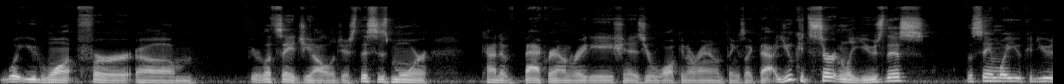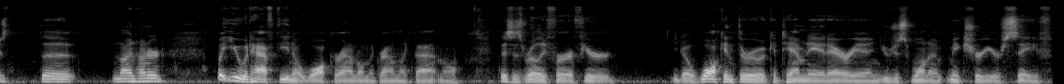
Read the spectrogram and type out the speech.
what you'd want for um, if you're, let's say, a geologist. This is more kind of background radiation as you're walking around, things like that. You could certainly use this the same way you could use the 900, but you would have to, you know, walk around on the ground like that and all. This is really for if you're, you know, walking through a contaminated area and you just want to make sure you're safe.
